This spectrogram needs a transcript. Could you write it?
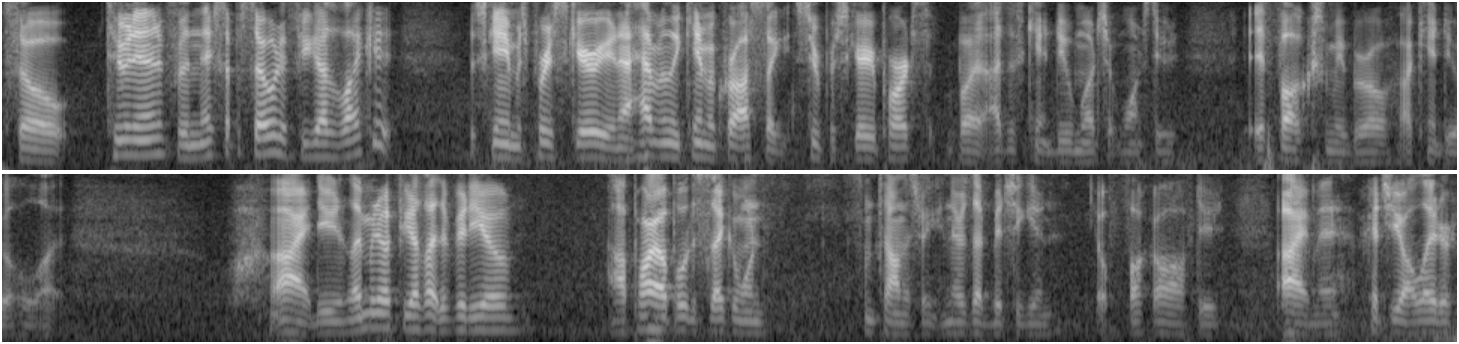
So, tune in for the next episode if you guys like it. This game is pretty scary, and I haven't really came across like super scary parts, but I just can't do much at once, dude. It fucks me, bro. I can't do a whole lot. Alright, dude. Let me know if you guys like the video. I'll probably upload the second one sometime this week. And there's that bitch again. Yo, fuck off, dude. Alright, man. Catch you all later.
